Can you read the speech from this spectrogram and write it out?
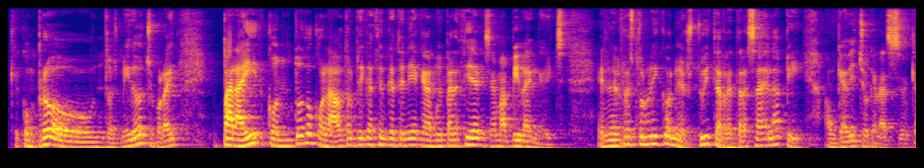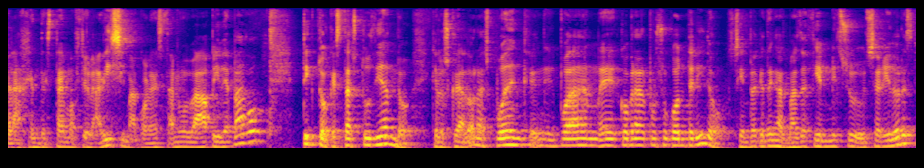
que compró en 2008 por ahí, para ir con todo con la otra aplicación que tenía que era muy parecida, que se llama Viva Engage. En el resto de unicornios, Twitter retrasa el API, aunque ha dicho que, que la gente está emocionadísima con esta nueva API de pago. TikTok está estudiando que los creadores pueden, puedan eh, cobrar por su contenido, siempre que tengas más de 100.000 seguidores.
